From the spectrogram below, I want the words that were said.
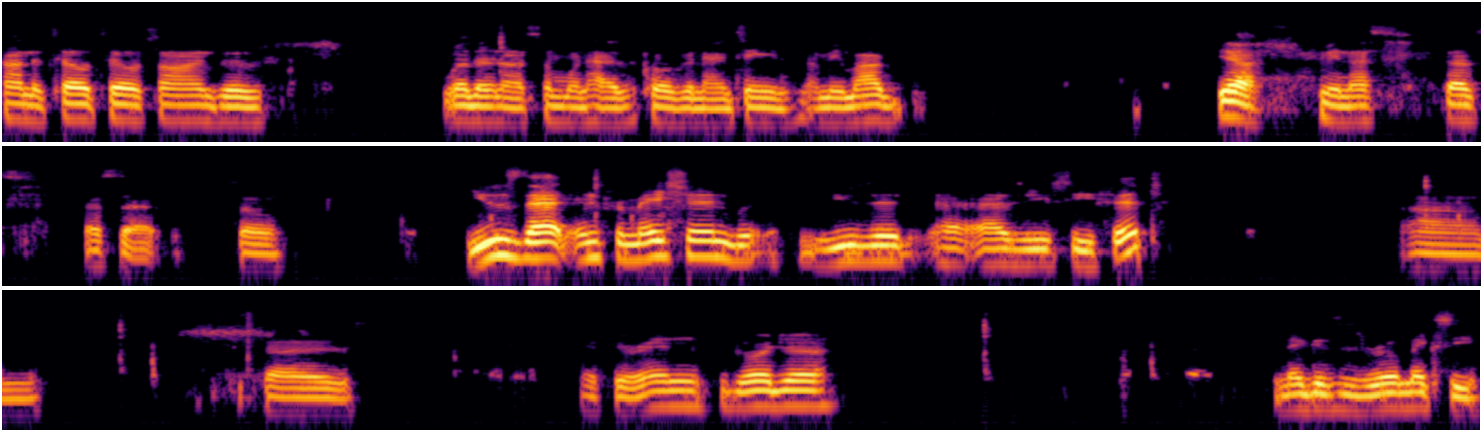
kind of telltale signs of whether or not someone has COVID nineteen. I mean, my yeah, I mean that's that's that's that. So use that information, use it as you see fit. Um, because if you're in Georgia, niggas is real mixy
